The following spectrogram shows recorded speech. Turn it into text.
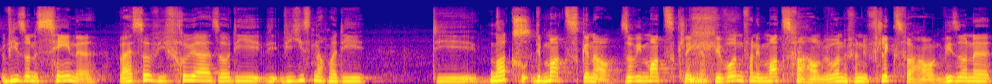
wie so eine Szene. Weißt du, wie früher so die, wie, wie hieß nochmal die, die, Mods? Die, die Mods, genau. So wie Mods klingen. Wir wurden von den Mods verhauen, wir wurden von den Flicks verhauen. Wie so eine,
